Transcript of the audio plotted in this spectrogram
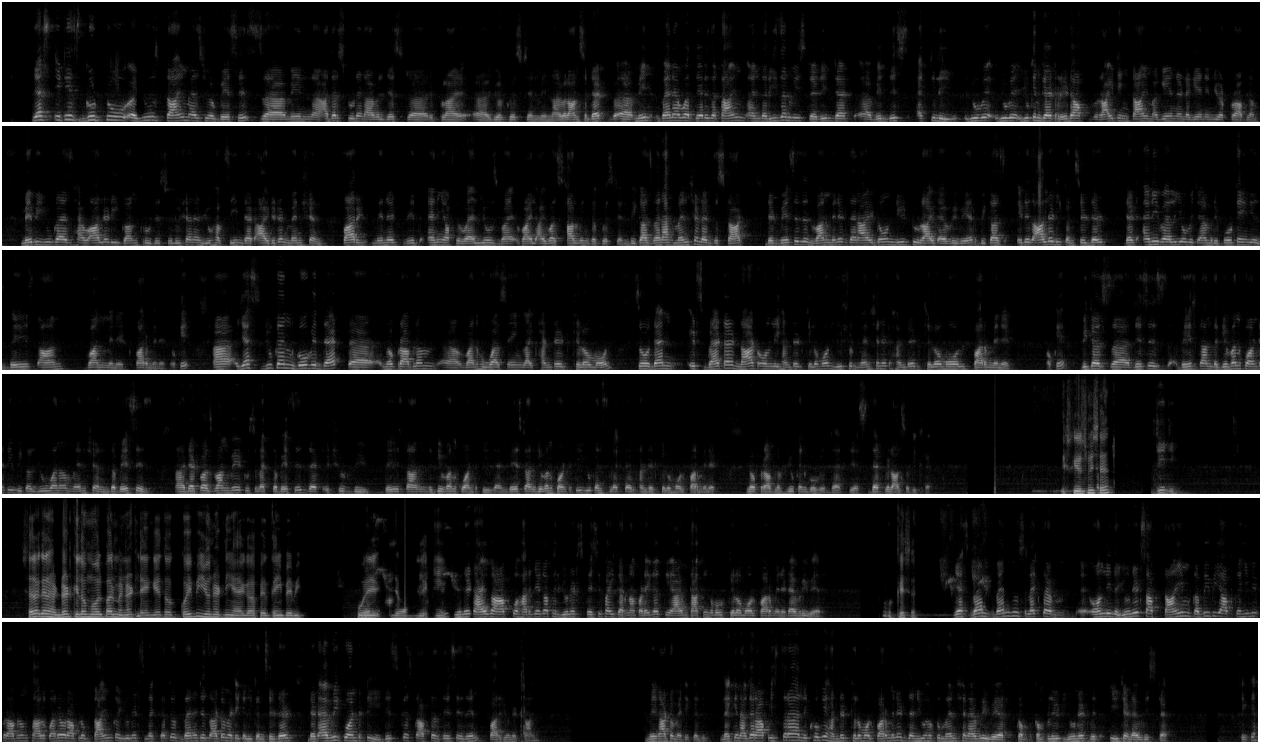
Yes, it is good to uh, use time as your basis. Uh, I mean, uh, other student, I will just uh, reply uh, your question. I mean, I will answer that. Uh, I mean, whenever there is a time, and the reason we studied that uh, with this, actually, you will, you will, you can get rid of writing time again and again in your problem. Maybe you guys have already gone through this solution, and you have seen that I didn't mention per minute with any of the values while, I was solving the question. Because when I mentioned at the start that basis is one minute then i don't need to write everywhere because it is already considered that any value which i'm reporting is based on one minute per minute okay? Uh, yes you can go with that uh, no problem uh, one who was saying like 100 kilomole so then it's better not only 100 kilomole, you should mention it 100 kilomole per minute. Okay, because uh, this is based on the given quantity because you want to mention the bases. Uh, that was one way to select the bases that it should be based on the given quantities. And based on given quantity you can select as 100 kilomole per minute. No problem. You can go with that. Yes that will also be correct. Excuse me sir? Gg sir अगर 100 kilo mole per minute लेंगे तो कोई भी unit नहीं आएगा फिर कहीं पे भी। पूरी जो आपने लिखी यूनिट आएगा आपको हर जगह फिर यूनिट स्पेसिफाई करना पड़ेगा कि I am talking about kilo mole per minute everywhere okay sir. When when you select the uh, only the units of time कभी भी आप कहीं भी प्रॉब्लम सॉल्व कर रहे हो और आप लोग टाइम का यूनिट सेलेक्ट करते हो then it is automatically considered that every quantity discussed after this is in per unit time main automatically लेकिन अगर आप इस तरह लिखोगे 100 kilomole per minute then you have to mention everywhere complete unit with each and every step ठीक है?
